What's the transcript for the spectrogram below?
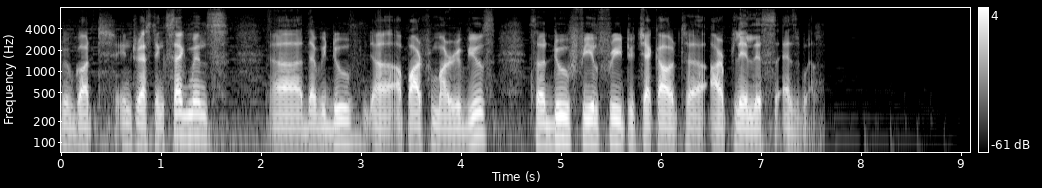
we've got interesting segments, uh, that we do uh, apart from our reviews. So do feel free to check out uh, our playlists as well.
